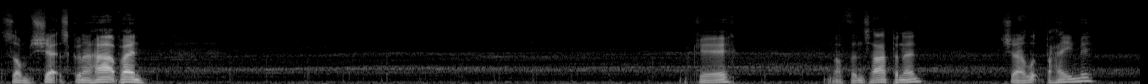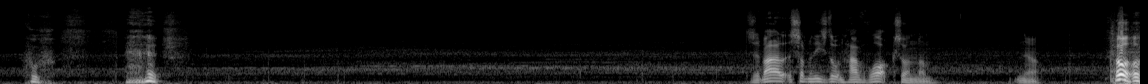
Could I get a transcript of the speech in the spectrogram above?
Some shit's gonna happen. Okay. Nothing's happening. Should I look behind me? Does it matter that some of these don't have locks on them? No. Oh,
